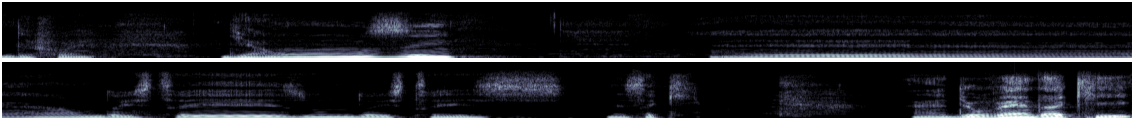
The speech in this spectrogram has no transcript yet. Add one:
Onde foi? Dia 11. É... Dois, três. Um, dois, três. Nesse aqui é, deu venda aqui,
